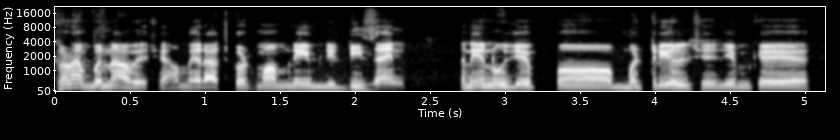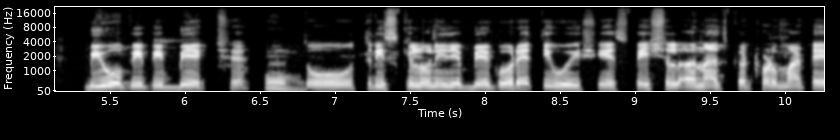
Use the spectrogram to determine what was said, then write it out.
ઘણા બનાવે છે. અમે રાજકોટમાં અમને એમની ડિઝાઇન અને એનું જે મટીરિયલ છે જેમ કે બીઓપીપી બેગ છે. તો ત્રીસ કિલોની જે બેગો રહેતી હોય છે એ સ્પેશિયલ અનાજ કઠોળ માટે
